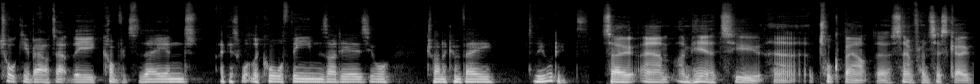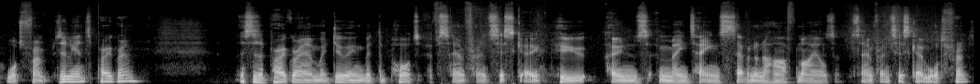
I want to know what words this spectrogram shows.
talking about at the conference today, and I guess what the core themes, ideas you're trying to convey to the audience? So, um, I'm here to uh, talk about the San Francisco Waterfront Resilience Program. This is a program we're doing with the Port of San Francisco, who owns and maintains seven and a half miles of San Francisco waterfront.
